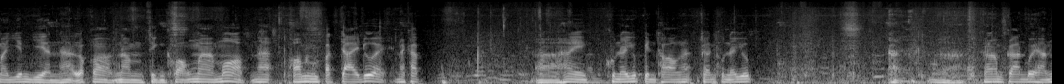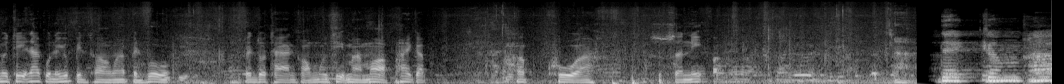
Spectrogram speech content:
มาเยี่ยมเยียนนะฮะแล้วก็นำสิ่งของมามอบนะฮะพร้อมปัจจัยด้วยนะครับอ่าให้คุณอายุปิ่นทองฮะเชิญคุณอายุอ่าคณะกรรมการบริหารมูลที่นะคุณอายุปิ่นทองมาเป็นผู้เป็นตัวแทนของมูลที่มามอบให้กับครอบครัวสนิ เด็กกำพร้า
